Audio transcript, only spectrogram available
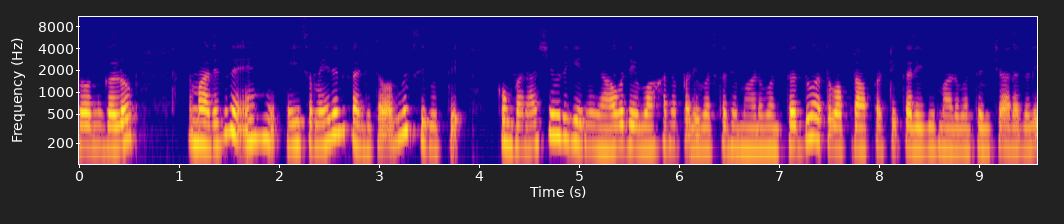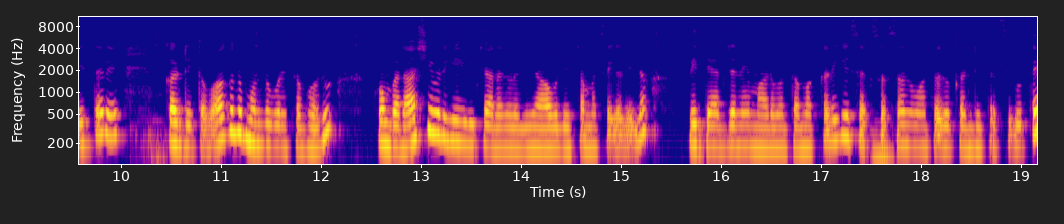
ಲೋನ್ಗಳು ಮಾಡಿದರೆ ಈ ಸಮಯದಲ್ಲಿ ಖಂಡಿತವಾಗಲೂ ಸಿಗುತ್ತೆ. ಕುಂಭರಾಶಿಯವರಿಗೆ ಇನ್ನು ಯಾವುದೇ ವಾಹನ ಪರಿವರ್ತನೆ ಮಾಡುವಂಥದ್ದು ಅಥವಾ ಪ್ರಾಪರ್ಟಿ ಖರೀದಿ ಮಾಡುವಂಥ ವಿಚಾರಗಳಿದ್ದರೆ ಖಂಡಿತವಾಗಲೂ ಮುಂದುವರಿಸಬಹುದು. ಕುಂಭರಾಶಿಯವರಿಗೆ ಈ ವಿಚಾರಗಳಲ್ಲಿ ಯಾವುದೇ ಸಮಸ್ಯೆಗಳಿಲ್ಲ. ವಿದ್ಯಾರ್ಜನೆ ಮಾಡುವಂಥ ಮಕ್ಕಳಿಗೆ ಸಕ್ಸಸ್ ಅನ್ನುವಂಥದ್ದು ಖಂಡಿತ ಸಿಗುತ್ತೆ.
